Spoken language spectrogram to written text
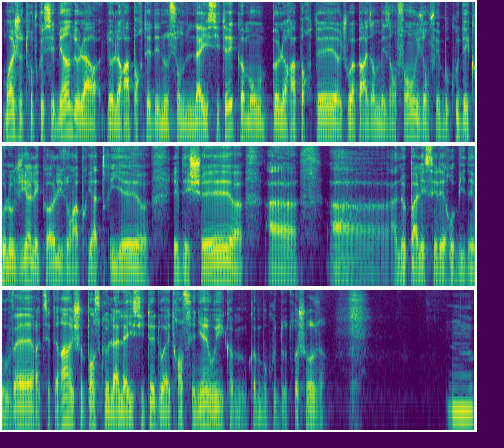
Moi, je trouve que c'est bien de, de, leur apporter des notions de laïcité, comme on peut leur apporter. Je vois par exemple mes enfants, ils ont fait beaucoup d'écologie à l'école, ils ont appris à trier euh, les déchets, euh, à, à, ne pas laisser les robinets ouverts, etc. Et je pense que la laïcité doit être enseignée, oui, comme, comme beaucoup d'autres choses. Hum,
